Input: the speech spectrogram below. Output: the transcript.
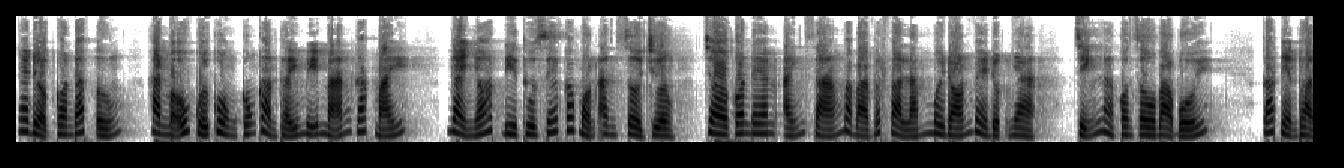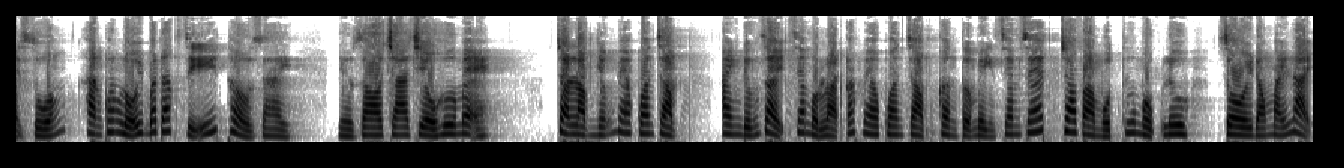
Nghe được con đáp ứng, Hàn Mẫu cuối cùng cũng cảm thấy mỹ mãn các máy, nhảy nhót đi thu xếp các món ăn sở trường, chờ con đem ánh sáng mà bà vất vả lắm mới đón về được nhà, chính là con dâu bảo bối. Các điện thoại xuống, Hàn Quang Lỗi bất đắc dĩ thở dài, nhiều do cha chiều hư mẹ. Chọn lọc những mail quan trọng, Anh đứng dậy xem một loạt các mail quan trọng cần tự mình xem xét cho vào một thư mục lưu rồi đóng máy lại,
